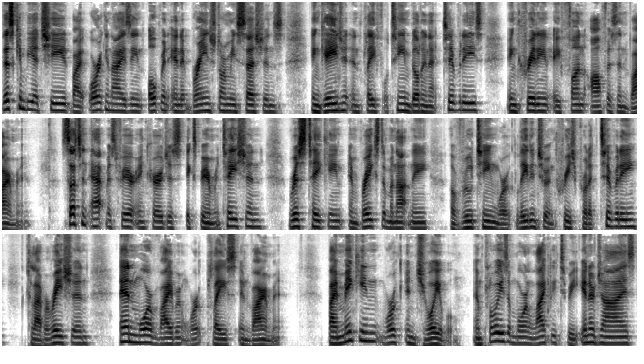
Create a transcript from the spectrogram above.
This can be achieved by organizing open ended brainstorming sessions, engaging in playful team building activities, and creating a fun office environment. Such an atmosphere encourages experimentation, risk taking, and breaks the monotony of routine work, leading to increased productivity, collaboration, and more vibrant workplace environment. By making work enjoyable, employees are more likely to be energized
